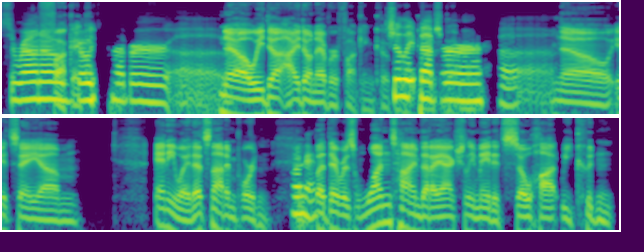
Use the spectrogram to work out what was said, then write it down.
Serrano, Fuck, ghost pepper, uh, No, we don't. I don't ever fucking cook. chili ghost pepper. Uh, No, it's a um. Anyway, that's not important. okay. But there was one time that I actually made it so hot we couldn't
